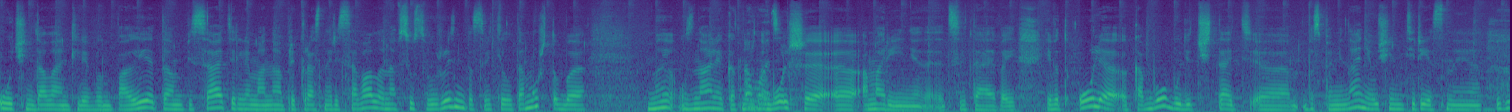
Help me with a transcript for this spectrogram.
очень талантливым поэтом, писателем, она прекрасно рисовала, она всю свою жизнь посвятила тому, чтобы мы узнали как можно а больше э, о Марине Цветаевой. И вот Оля Кабо будет читать э, воспоминания очень интересные угу.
